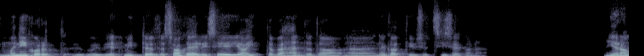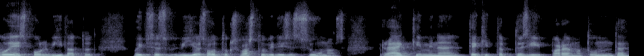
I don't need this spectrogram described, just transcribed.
mõnikord, et mitte öelda sageli, see ei aita vähendada äh, negatiivset sisekõne ja nagu eespool viidatud, võib see viia sootuks vastupidises suunas. rääkimine tekitab, tõsi, parema tunde,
